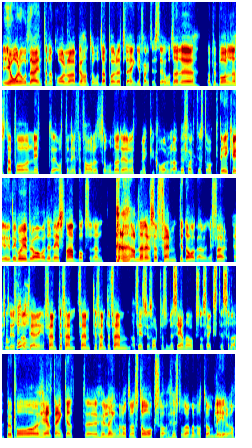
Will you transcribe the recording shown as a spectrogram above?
I år odlar jag inte någon kålrabbi. Jag har inte odlat på rätt länge faktiskt. Jag odlade uppe i Bollnäs där på 90 80-90-talet så odlade jag rätt mycket kålrabbi faktiskt. Och det, gick ju, det går ju bra. Va? Den är snabb också. Den, ja, den är så här 50 dagar ungefär efter Okej. utplantering. 55, 50, 55. Det finns ju sorter som är senare också, 60 sådär. Det beror på helt enkelt eh, hur länge man låter dem stå också. Hur stora man låter dem bli då.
